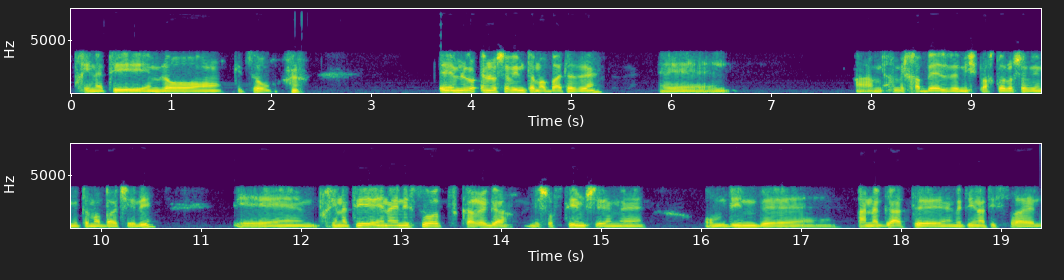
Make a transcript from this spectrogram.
מבחינתי הם לא, קיצור, הם לא, הם לא שווים את המבט הזה. אה, המחבל ומשפחתו לא שווים את המבט שלי. אה, מבחינתי עיניי נשואות כרגע לשופטים שהם עומדים בהנהגת מדינת ישראל.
